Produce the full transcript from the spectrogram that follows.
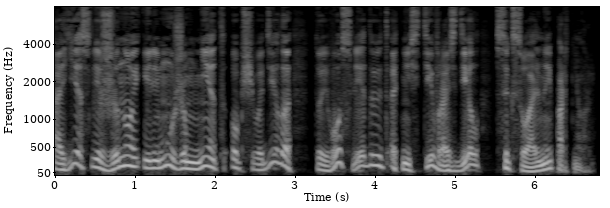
а если с женой или мужем нет общего дела, то его следует отнести в раздел «сексуальные партнеры».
